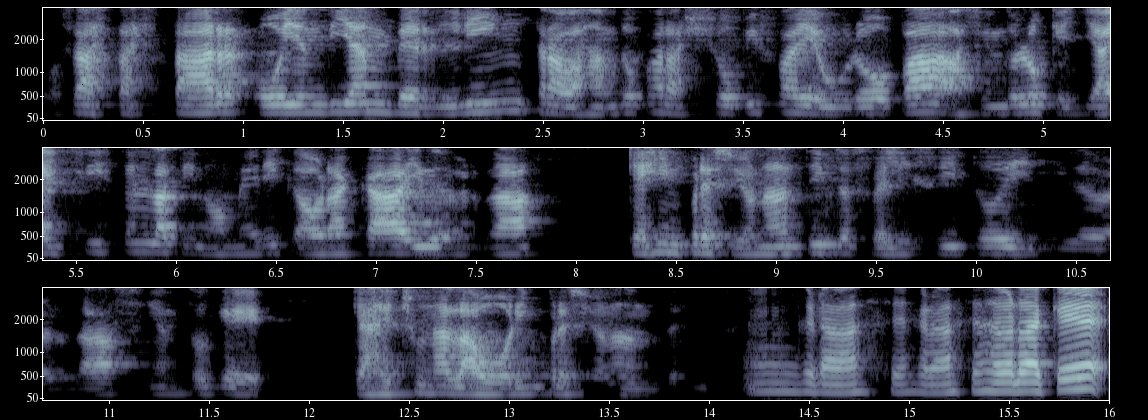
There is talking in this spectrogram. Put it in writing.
o sea, hasta estar hoy en día en Berlín trabajando para Shopify Europa, haciendo lo que ya hiciste en Latinoamérica, ahora acá y de verdad que es impresionante y te felicito y, y de verdad siento que, que, has hecho una labor impresionante. Mm, gracias, gracias. De verdad que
